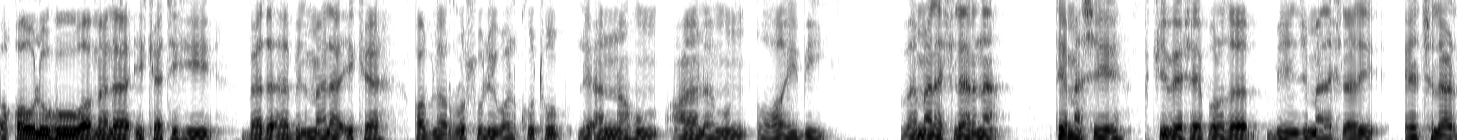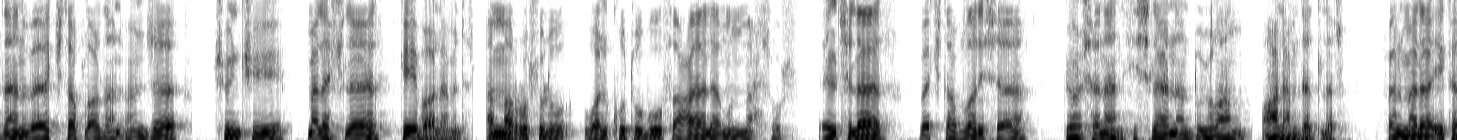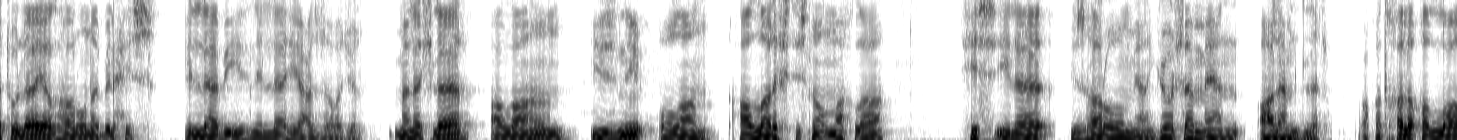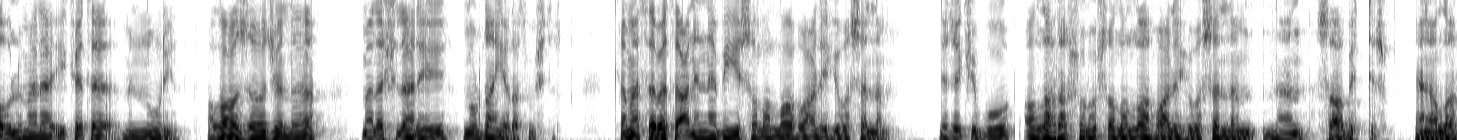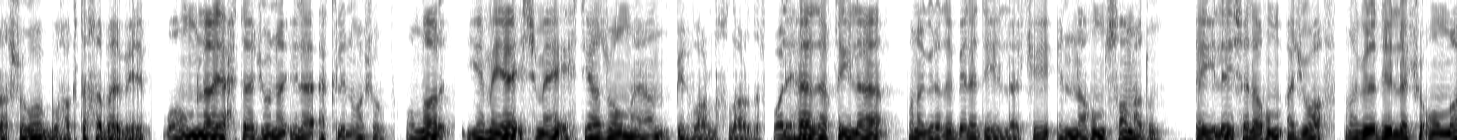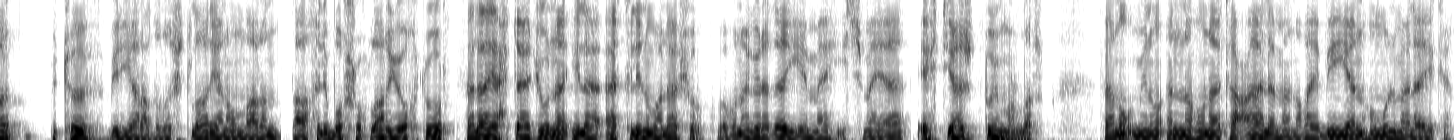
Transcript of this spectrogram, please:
وقوله وملائكته بدأ بالملائكة قبل الرسل والكتب لأنهم عالم غaybi və mələklərinə deməsi. Fikir versək, burada birinci mələkləri elçilərdən və kitablardan öncə, çünki mələklər qeyb aləmidir. Əmmə rusulu vəl kutubu fəaləmun məhsus. Elçilər və kitablar isə görsənən, hisslərlə duyulan aləmdədirlər. Fəl-mələikətu la yəzharuna bil-hiss illə bi-iznilləhi azza və cəl. Mələklər Allahın izni olan hallar istisna olmaqla hiss ilə izhar olunmayan, görsənməyən aləmdirlər. Vaqad xalaqallahu l-mələikətə min nurin. Allah azza və cəllə mələkləri nurdan yaratmışdır. Kəmə səbətə anin nəbiyyi sallallahu aleyhi və səlləm. Necə ki, bu Allah Rəsulü sallallahu aleyhi və səlləmdən sabitdir. Yəni Allah Rəsulü bu haqda xəbər verib. Və hum la yahtacuna ilə əklin və şurb. Onlar yeməyə, içməyə ehtiyac olmayan bir varlıqlardır. Və lihəzə qilə buna görə də belə deyirlər ki, innahum samadun. Ey leysə ləhum əcvaf. Buna görə deyirlər ki, onlar bütöv bir yaradılışdılar, yəni onların daxili boşluqları yoxdur. Fələ yəhtəcunə ilə əklin və la şurb. Və buna görə də yemək, içməyə ehtiyac duymurlar. Fənu'minu ənə hunəkə aləmən qaybiyyən humul mələikə.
